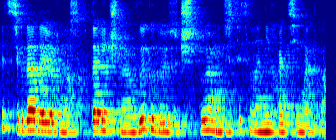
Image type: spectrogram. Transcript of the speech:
это всегда дает у нас вторичную выгоду, и зачастую мы действительно не хотим этого.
